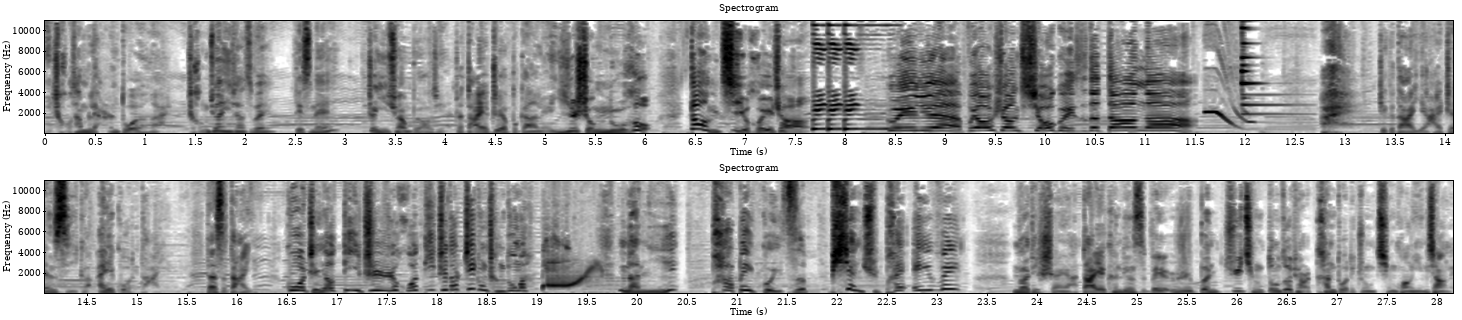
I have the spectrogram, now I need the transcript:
你瞅他们俩人多恩爱，成全一下子呗。”迪斯尼这一劝不要紧，这大爷直接不干了，一声怒吼，荡气回肠：“闺女，不要上小鬼子的当啊！”哎，这个大爷还真是一个爱国的大爷，但是大爷。果真要抵制日货，抵制到这种程度吗？那你怕被鬼子骗去拍 AV。我的神呀！大爷肯定是被日本剧情动作片看多的这种情况影响了。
